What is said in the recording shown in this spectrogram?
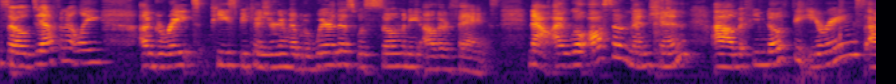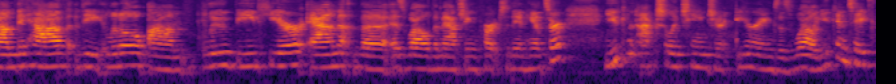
So definitely a great piece because you're going to be able to wear this with so many other things. Now I will also mention, um, if you note the earrings, um, they have the little um, blue bead here and the as well the matching part to the enhancer. You can actually change your earrings as well. You can take,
